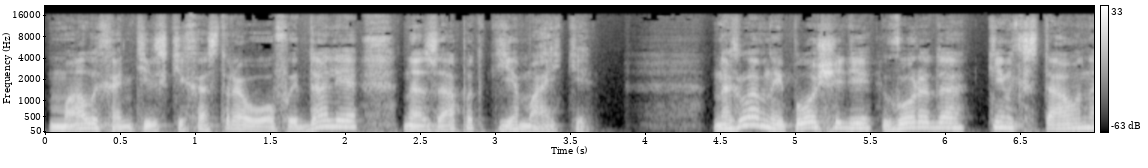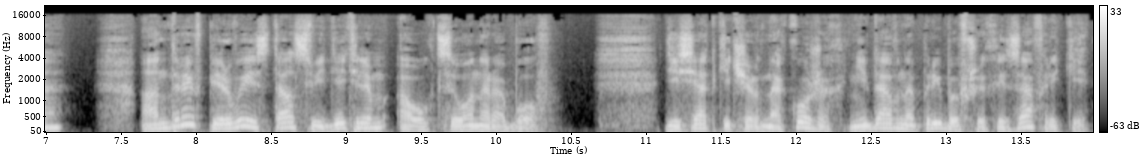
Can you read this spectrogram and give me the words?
Малых Антильских островов и далее на запад к Ямайке. На главной площади города Кингстауна Андре впервые стал свидетелем аукциона рабов. Десятки чернокожих, недавно прибывших из Африки,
